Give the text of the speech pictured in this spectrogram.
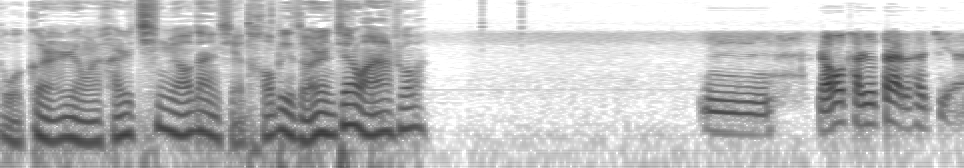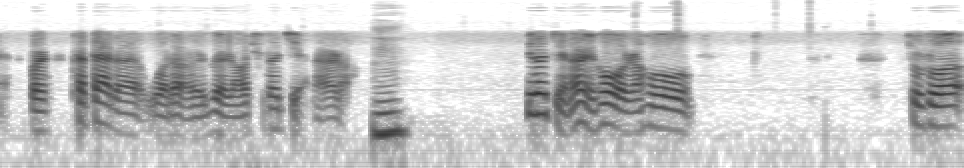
我个人认为还是轻描淡写，逃避责任。接着往下说吧。嗯，然后他就带着他姐，不是他带着我的儿子，然后去他姐那儿了。嗯去他姐那儿以后，然后就是说，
